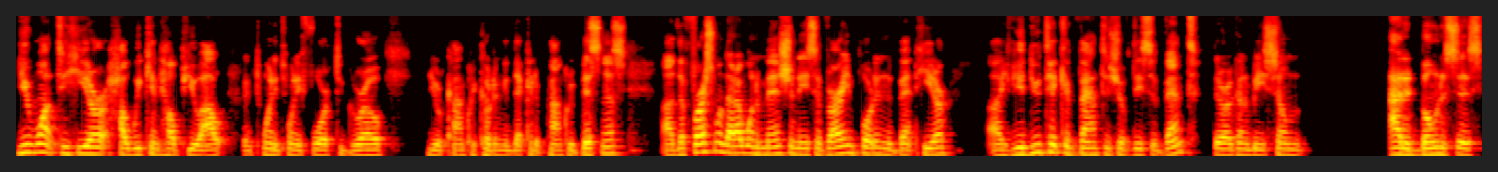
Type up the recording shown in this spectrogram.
you want to hear how we can help you out in 2024 to grow your concrete coating and decorative concrete business, uh, the first one that I want to mention is a very important event here. Uh, if you do take advantage of this event, there are going to be some added bonuses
